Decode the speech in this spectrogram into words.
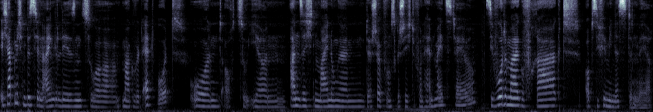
Ich habe mich ein bisschen eingelesen zur Margaret Atwood und auch zu ihren Ansichten, Meinungen der Schöpfungsgeschichte von Handmaid's Tale. Sie wurde mal gefragt, ob sie Feministin wäre.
